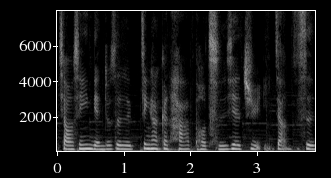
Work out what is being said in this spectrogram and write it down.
小心一点，就是尽量跟他 保持一些距离，这样子是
